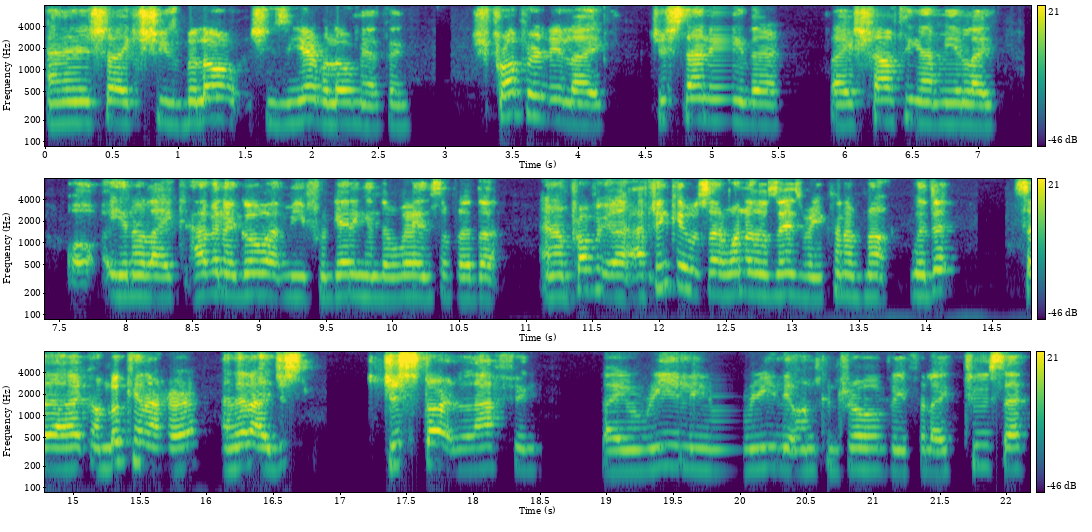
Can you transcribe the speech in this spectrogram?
and it's like she's below, she's a year below me, I think. She's properly like just standing there, like shouting at me, like, oh, you know, like having a go at me for getting in the way and stuff like that. And I'm probably, I think it was like one of those days where you're kind of not with it. So like I'm looking at her, and then I just, just start laughing, like really, really uncontrollably for like two seconds.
